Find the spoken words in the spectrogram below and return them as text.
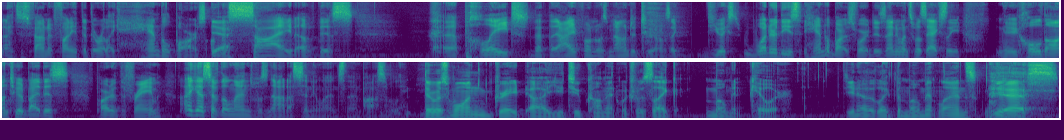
I just found it funny that there were like handlebars on Yeah. the side of this uh, plate that the iPhone was mounted to. And I was like, do you? Ex- what are these handlebars for? Is anyone supposed to actually uh, hold on to it by this part of the frame? I guess if the lens was not a cine lens, then possibly. There was one great uh, YouTube comment which was like moment killer. You know, like the moment lens. Yes,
